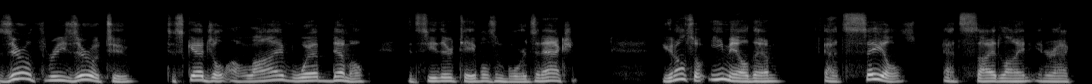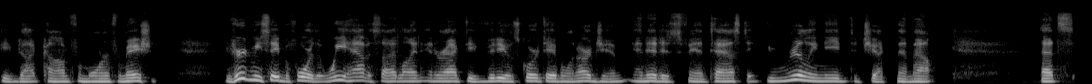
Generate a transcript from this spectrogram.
0302 to schedule a live web demo and see their tables and boards in action. You can also email them at sales at sidelineinteractive.com for more information. You've heard me say before that we have a sideline interactive video score table in our gym, and it is fantastic. You really need to check them out. That's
